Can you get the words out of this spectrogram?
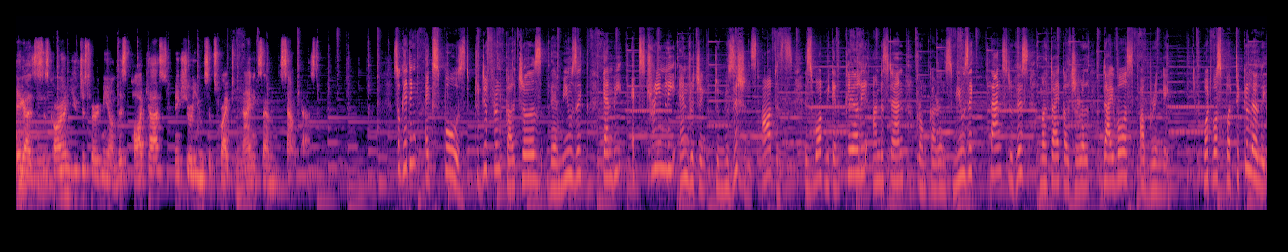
Hey guys, this is Karan. You've just heard me on this podcast. Make sure you subscribe to 9XM Soundcast. So, getting exposed to different cultures, their music can be extremely enriching to musicians, artists, is what we can clearly understand from Karan's music thanks to his multicultural, diverse upbringing. What was particularly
